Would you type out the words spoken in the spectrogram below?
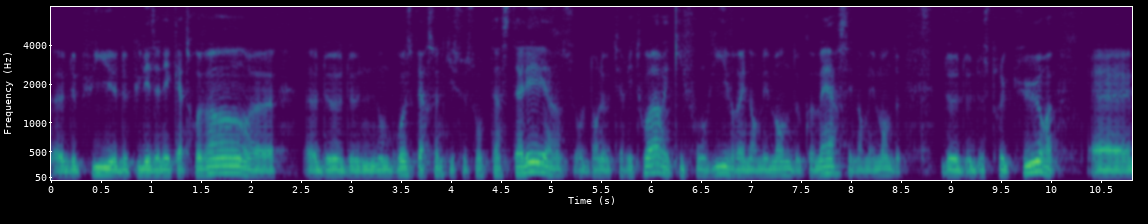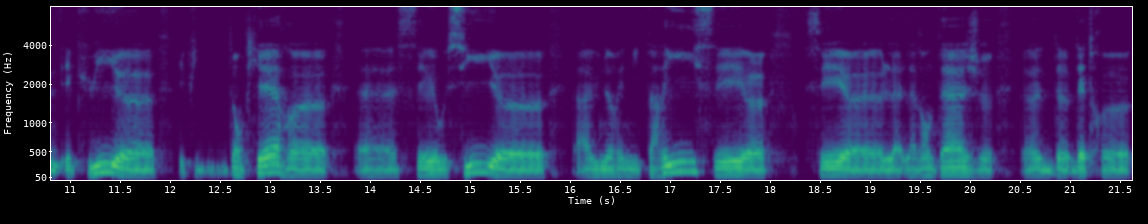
depuis, depuis les années 80 de, de, nombreuses personnes qui se sont installées hein, sur, dans le territoire et qui font vivre énormément de commerce, énormément de, de, structures. et puis, et puis Dampierre, c'est aussi à une heure et demie de Paris, c'est l'avantage d'être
